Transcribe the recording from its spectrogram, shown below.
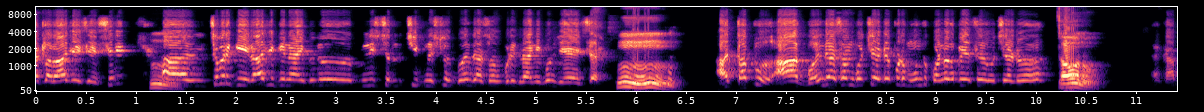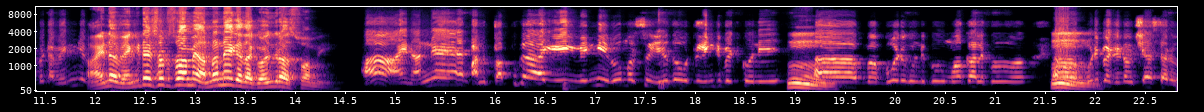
అట్లా రాజేసేసి ఆ, చివరికి రాజకీయ నాయకులు minister chief minister Govindaraja Swamy గుడికి రాని కూడా చేశారు అది తప్పు ఆ స్వామికి వచ్చేటప్పుడు ముందు కొండకు పేసే వచ్చాడు. అవును. కాబట్టి అవన్నీ ఆయన వెంకటేశ్వర స్వామి అన్ననే కదా గోవిందరాజ స్వామి. ఆ, ఆయన అన్నే మన తప్పుగా ఇవన్నీ రూమర్స్ ఏదో ఒకటి లింక్ పెట్టుకొని ఆ బోడిగుండుకు మోకాలకు ముడి పెట్టడం చేస్తారు.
